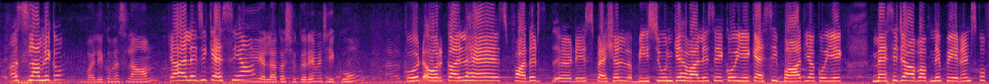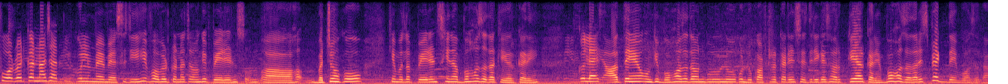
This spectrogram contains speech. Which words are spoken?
अस्सलाम वालेकुम। वालेकुम अस्सलाम। क्या हाल है जी? कैसे हैं आप? अल्लाह का शुक्र है मैं ठीक हूँ। गुड और कल है फादर्स डे स्पेशल 20 जून के हवाले से कोई एक ऐसी बात या कोई एक मैसेज आप अपने पेरेंट्स को फॉरवर्ड करना चाहती हैं? बिल्कुल मैं मैसेज यही फॉरवर्ड करना चाहूँगी पेरेंट्स बच्चों को कि मतलब पेरेंट्स की ना बहुत ज़्यादा केयर करें। बिल्कुल ऐसे आते हैं उनकी बहुत ज़्यादा उन उन लोगों को लुक आफ्टर करें सही तरीके से और केयर करें बहुत ज़्यादा रिस्पेक्ट दें बहुत ज़्यादा।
